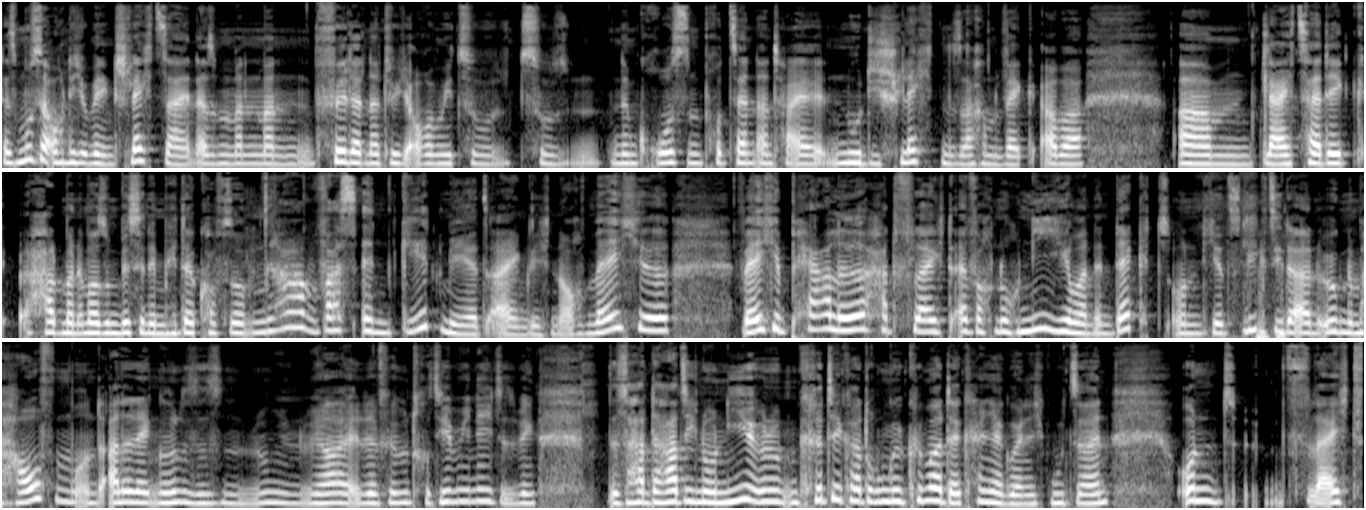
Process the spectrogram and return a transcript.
das muss ja auch nicht unbedingt schlecht sein. Also man, man filtert natürlich auch irgendwie zu, zu einem großen Prozentanteil nur die schlechten Sachen weg, aber ähm, gleichzeitig hat man immer so ein bisschen im Hinterkopf so, ja, was entgeht mir jetzt eigentlich noch? Welche, welche Perle hat vielleicht einfach noch nie jemand entdeckt und jetzt liegt sie da in irgendeinem Haufen und alle denken, oh, das ist ein, ja, der Film interessiert mich nicht, deswegen, das hat, da hat sich noch nie irgendein Kritiker drum gekümmert, der kann ja gar nicht gut sein. Und vielleicht,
